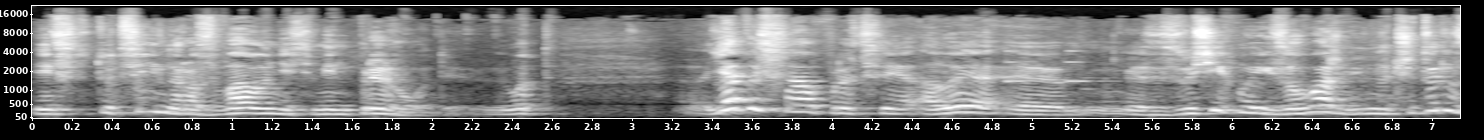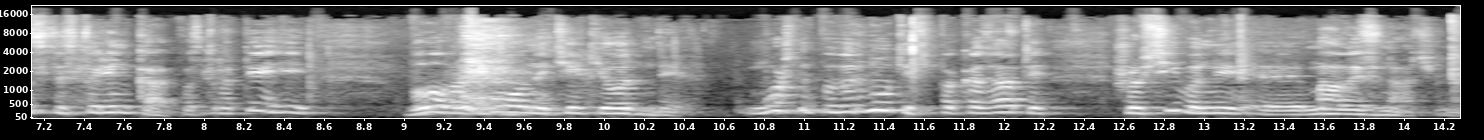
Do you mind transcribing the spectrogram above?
інституційна розваленість Мінприроди. От е, я писав про це, але е, з усіх моїх зауважень на 14 сторінках по стратегії було враховане тільки одне. Можна повернутися і показати, що всі вони е, мали значення.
